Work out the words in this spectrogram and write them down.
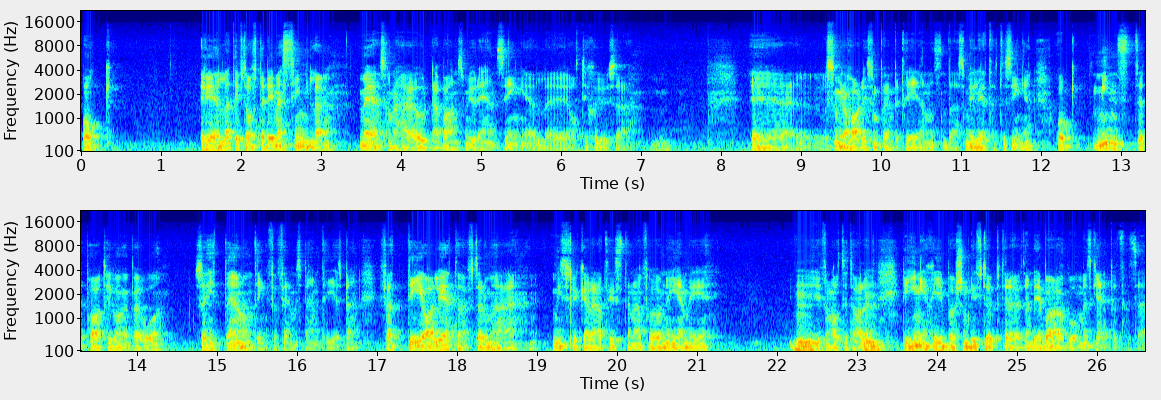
och relativt ofta, det är mest singlar. Med sådana här udda band som gjorde en singel eh, 87. Så här. Eh, som jag har liksom på MP3 och sånt där. Som jag letar efter singeln. Och minst ett par, tre gånger per år så hittar jag någonting för fem spänn, tio spänn. För att det jag letar efter, de här misslyckade artisterna från EMI i, från 80-talet. Det är ingen skivbörs som lyfter upp det där utan det är bara att gå med skräpet. Så säga.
